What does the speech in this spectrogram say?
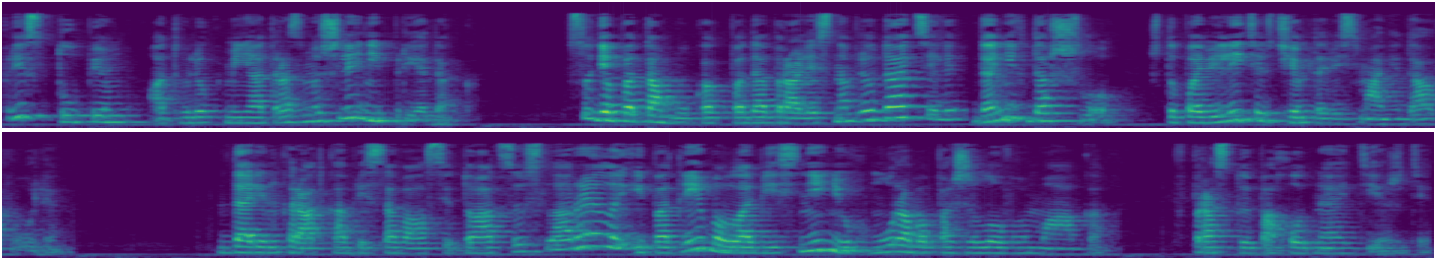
приступим, отвлек меня от размышлений предок. Судя по тому, как подобрались наблюдатели, до них дошло, что повелитель чем-то весьма недоволен. Дарин кратко обрисовал ситуацию с Лореллой и потребовал объяснений у хмурого пожилого мага простой походной одежде.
